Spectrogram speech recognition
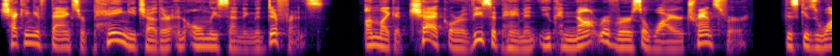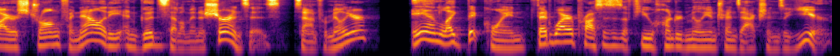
checking if banks are paying each other and only sending the difference. Unlike a check or a Visa payment, you cannot reverse a wire transfer. This gives Wire strong finality and good settlement assurances. Sound familiar? And like Bitcoin, Fedwire processes a few hundred million transactions a year.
